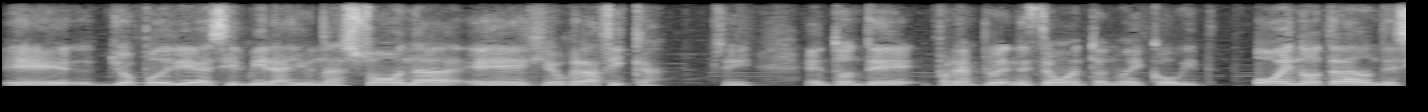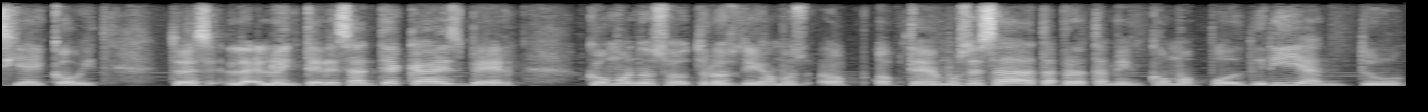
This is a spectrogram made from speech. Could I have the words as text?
eh, yo podría decir, mira, hay una zona eh, geográfica, ¿sí? En donde, por ejemplo, en este momento no hay COVID o en otra donde sí hay COVID. Entonces, lo interesante acá es ver cómo nosotros, digamos, obtenemos esa data, pero también cómo podrían tú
